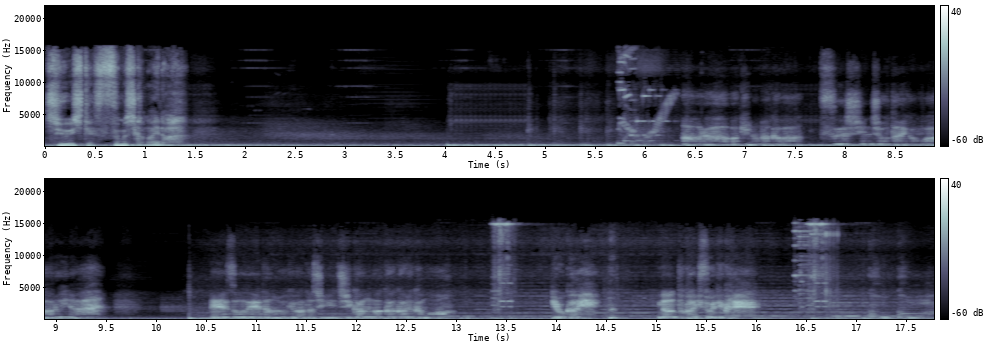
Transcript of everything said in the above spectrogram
注意して進むしかないな。荒幅機の中は通信状態が悪いな映像データの受け渡しに時間がかかるかも。了解。なんとか急いでくれ。ここは。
